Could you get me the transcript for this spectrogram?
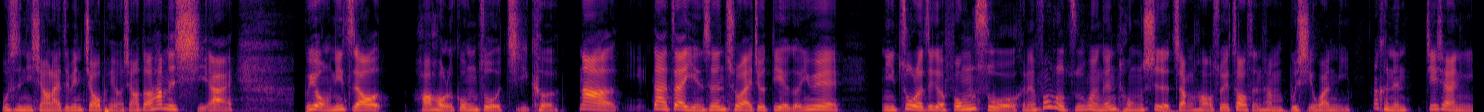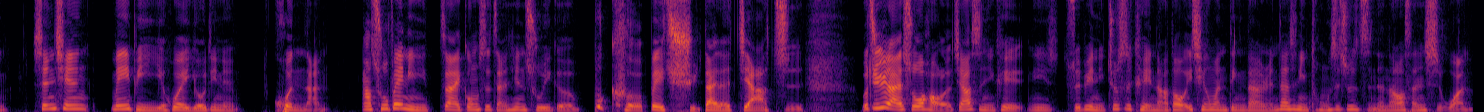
或是你想要来这边交朋友，想要得到他们的喜爱，不用，你只要好好的工作即可。那那再衍生出来就第二个，因为。你做了这个封锁，可能封锁主管跟同事的账号，所以造成他们不喜欢你。那可能接下来你升迁，maybe 也会有点点困难。那除非你在公司展现出一个不可被取代的价值。我举例来说好了，假使你可以，你随便你就是可以拿到一千万订单人，但是你同事就是只能拿到三十万。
